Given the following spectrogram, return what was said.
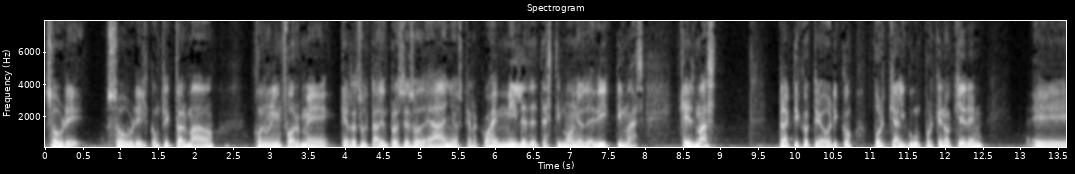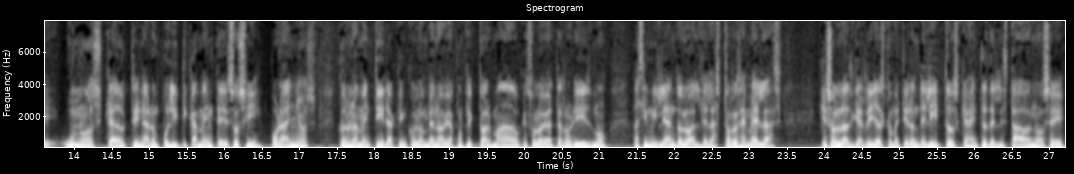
sobre, sobre el conflicto armado con un informe que es resultado de un proceso de años, que recoge miles de testimonios de víctimas, que es más práctico teórico, porque algún, porque no quieren eh, unos que adoctrinaron políticamente, eso sí, por años, con una mentira, que en Colombia no había conflicto armado, que solo había terrorismo, asimilándolo al de las Torres Gemelas, que solo las guerrillas cometieron delitos, que agentes del Estado no se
